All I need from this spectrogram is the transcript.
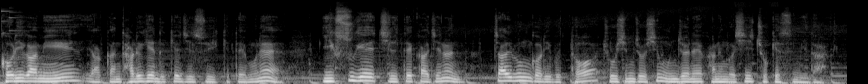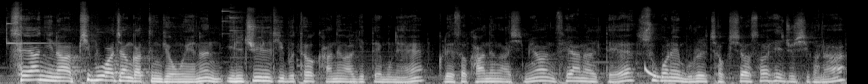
거리감이 약간 다르게 느껴질 수 있기 때문에 익숙해질 때까지는 짧은 거리부터 조심조심 운전해 가는 것이 좋겠습니다. 세안이나 피부 화장 같은 경우에는 일주일 뒤부터 가능하기 때문에 그래서 가능하시면 세안할 때 수건에 물을 적셔서 해주시거나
